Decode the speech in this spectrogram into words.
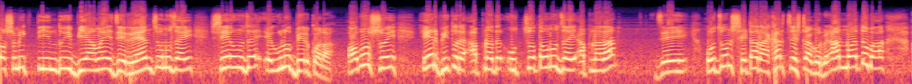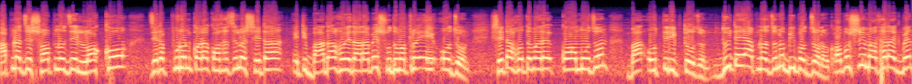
দশমিক তিন দুই বিএমআই যে রেঞ্জ অনুযায়ী, সেই অনুযায়ী এগুলো বের করা। অবশ্যই এর ভিতরে আপনাদের উচ্চতা অনুযায়ী আপনারা যে ওজন সেটা রাখার চেষ্টা করবেন। আর নয়তো বা আপনার যে স্বপ্ন, যে লক্ষ্য যেটা পূরণ করার কথা ছিল, সেটা এটি বাধা হয়ে দাঁড়াবে শুধুমাত্র এই ওজন। সেটা হতে পারে কম ওজন বা অতিরিক্ত ওজন। দুইটাই আপনার জন্য বিপজ্জনক। অবশ্যই মাথা রাখবেন,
